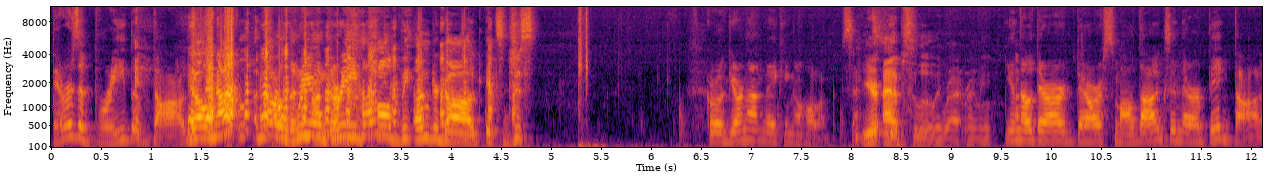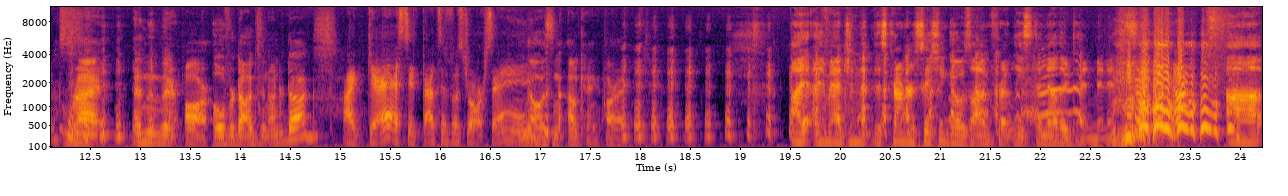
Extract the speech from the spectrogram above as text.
There is a breed of dog. No, not not a real breed called the underdog. It's just Krug, you're not making a whole lot of sense. you're absolutely right, Remy. you know there are there are small dogs and there are big dogs. Right, and then there are overdogs and underdogs. I guess if that is what you're saying. No, it's not. Okay, all right. I, I imagine that this conversation goes on for at least another 10 minutes. uh,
